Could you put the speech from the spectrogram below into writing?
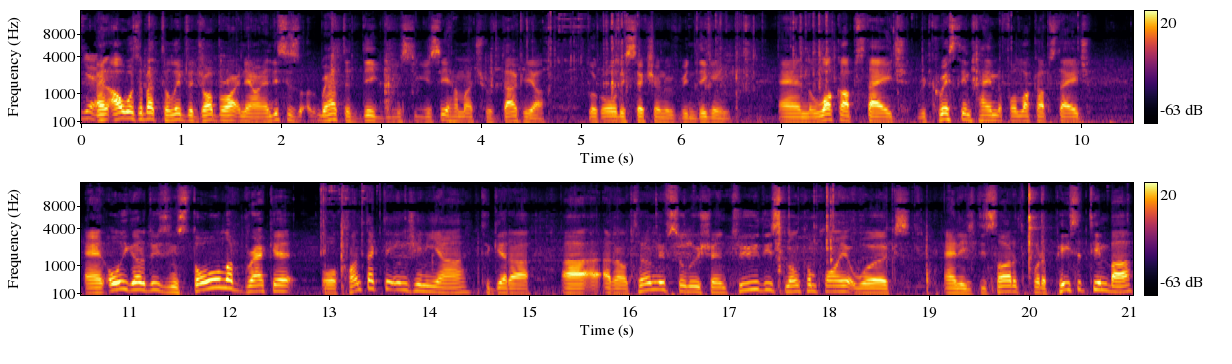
Yeah. And I was about to leave the job right now. And this is, we have to dig. You see, you see how much we've dug here. Look, all this section we've been digging. And the lock-up stage, requesting payment for lock-up stage. And all you got to do is install a bracket or contact the engineer to get a, an alternative solution to this non-compliant works. And he's decided to put a piece of timber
